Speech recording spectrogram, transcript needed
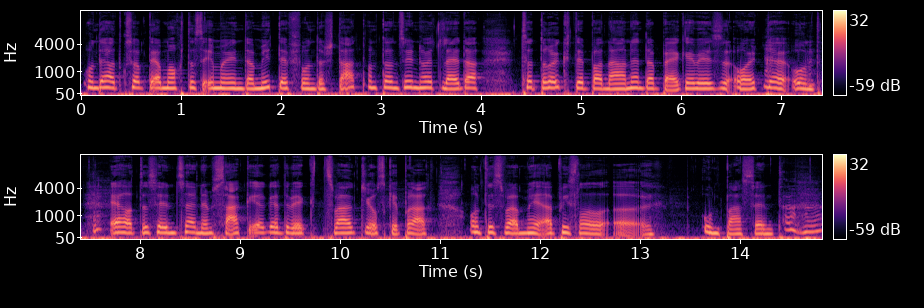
und er hat gesagt, er macht das immer in der Mitte von der Stadt und dann sind halt leider zerdrückte Bananen dabei gewesen, alte und er hat das in seinem Sack irgendwie zwanglos gebracht und das war mir ein bisschen äh, unpassend. Aha.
